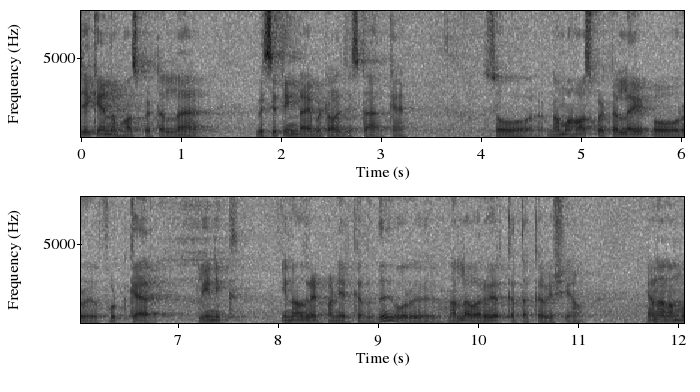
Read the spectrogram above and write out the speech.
ஜிகேஎன்எம் ஹாஸ்பிட்டலில் விசிட்டிங் டயபெட்டாலஜிஸ்ட்டாக இருக்கேன். ஸோ நம்ம ஹாஸ்பிட்டலில் இப்போது ஒரு ஃபுட் கேர் கிளினிக் இனாக்ரேட் பண்ணியிருக்கிறது ஒரு நல்ல வரவேற்கத்தக்க விஷயம். ஏன்னா நம்ம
